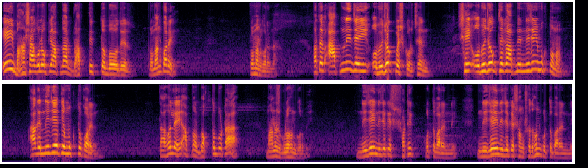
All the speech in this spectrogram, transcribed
এই ভাষাগুলো কি আপনার ভ্রাতৃত্ববোধের প্রমাণ করে? প্রমাণ করে না। অতএব আপনি যেই অভিযোগ পেশ করছেন সেই অভিযোগ থেকে আপনি নিজেই মুক্ত নন। আগে নিজেকে মুক্ত করেন। তাহলে আপনার বক্তব্যটা মানুষ গ্রহণ করবে। নিজেই নিজেকে সঠিক করতে পারেননি। নিজেই নিজেকে সংশোধন করতে পারেননি।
